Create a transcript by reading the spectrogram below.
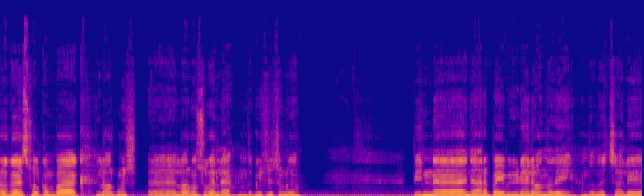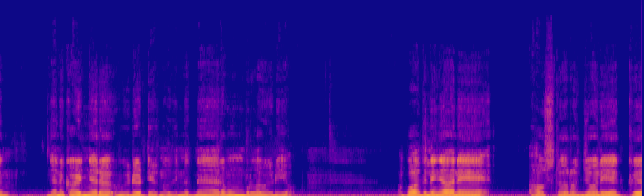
ഹലോ ഗൈസ് വെൽക്കം ബാക്ക് എല്ലാവർക്കും എല്ലാവർക്കും സുഖമല്ലേ എന്തൊക്കെ വിശേഷങ്ങൾ പിന്നെ ഞാനിപ്പോൾ ഈ വീഡിയോയിൽ വന്നതേ എന്താണെന്ന് വെച്ചാൽ ഞാൻ കഴിഞ്ഞൊരു വീഡിയോ ഇട്ടിരുന്നു. ഇതിന്റെ നേരെ മുമ്പുള്ള വീഡിയോ. അപ്പോൾ അതിൽ ഞാൻ ഹൗസ് ടൂർ ജോലിക്ക്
